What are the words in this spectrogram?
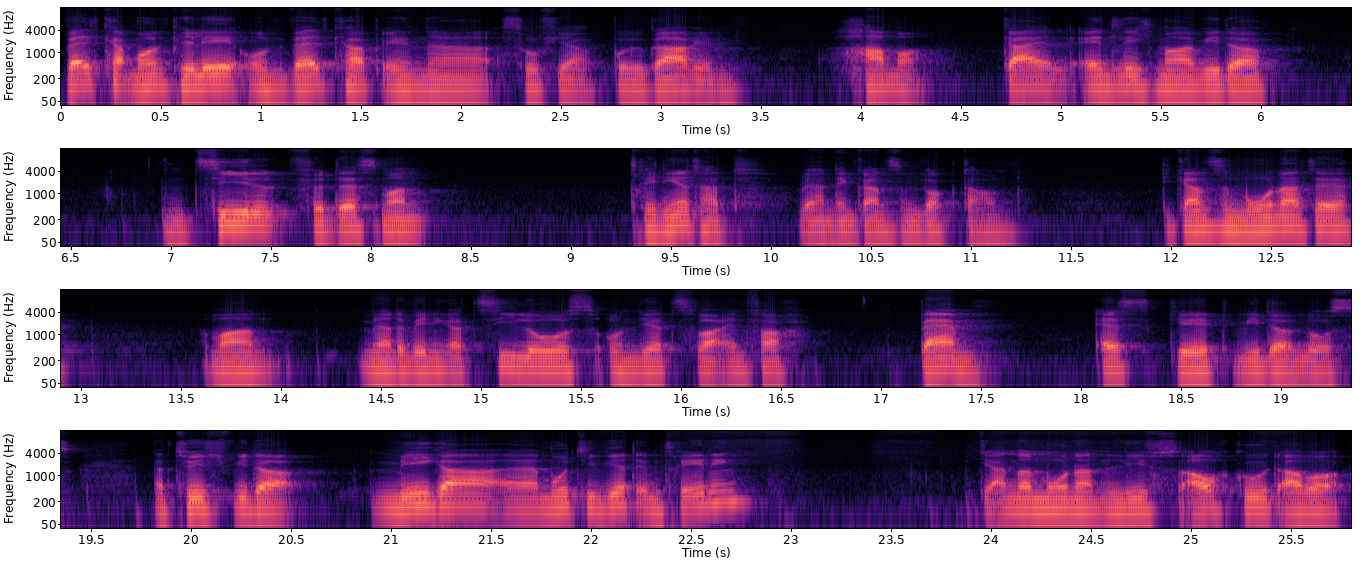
Weltcup Montpellier und Weltcup in äh, Sofia, Bulgarien. Hammer, geil. Endlich mal wieder ein Ziel, für das man trainiert hat während dem ganzen Lockdown. Die ganzen Monate waren mehr oder weniger ziellos und jetzt war einfach, bam, es geht wieder los. Natürlich wieder mega äh, motiviert im Training. Die anderen Monate lief es auch gut, aber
